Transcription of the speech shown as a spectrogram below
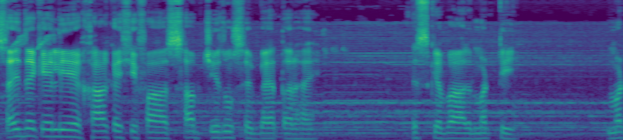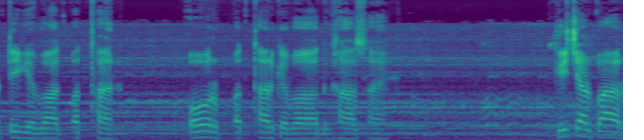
سجدے کے لیے خاک شفا سب چیزوں سے بہتر ہے۔ اس کے بعد مٹی۔ مٹی کے بعد پتھر اور پتھر کے بعد گھاس ہے۔ کیچڑ پر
